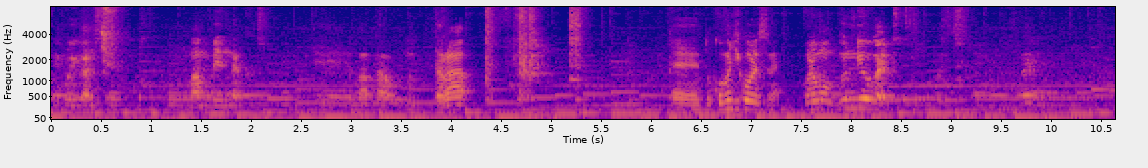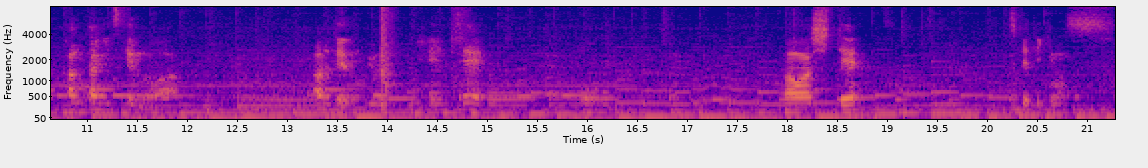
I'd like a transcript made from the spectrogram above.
でこういう感じでまんべんなく、えー、バターを塗ったらえっ、ー、と小麦粉ですね。これも分量外の小麦粉です。簡単につけるのはある程度の量入れてこう回してつけていきます。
